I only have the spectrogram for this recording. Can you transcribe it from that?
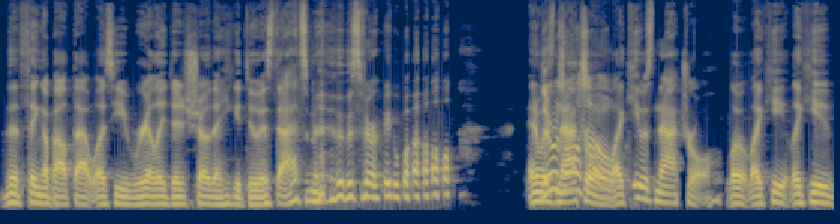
the thing about that was he really did show that he could do his dad's moves very well, and it was, was natural. also- like he was natural. Like he, like he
